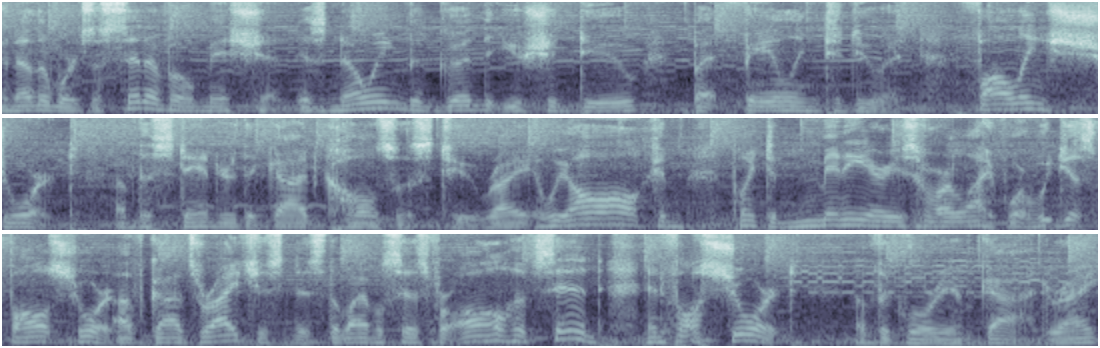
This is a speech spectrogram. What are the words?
In other words, a sin of omission is knowing the good that you should do, but failing to do it, falling short of the standard that God calls us to, right? And we all can point to many areas of our life where we just fall short of God's righteousness. The Bible says, For all have sinned and fall short of the glory of God, right?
